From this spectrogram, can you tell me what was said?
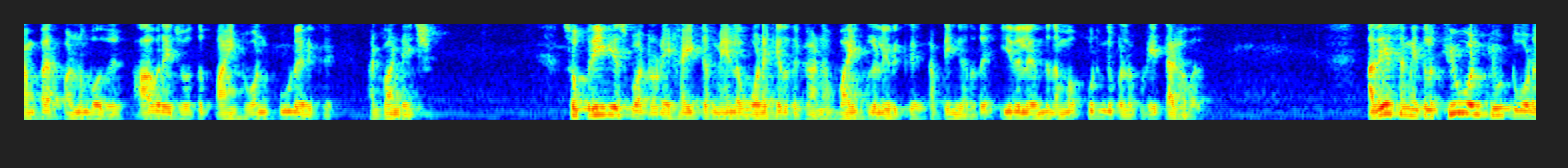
கம்பேர் பண்ணும்போது ஆவரேஜ் வந்து பாயிண்ட் ஒன் கூட இருக்குது அட்வான்டேஜ் ஸோ ப்ரீவியஸ் குவார்ட்டருடைய ஹைட்டை மேலே உடைக்கிறதுக்கான வாய்ப்புகள் இருக்கு அப்படிங்கிறது இதிலிருந்து நம்ம புரிந்து கொள்ளக்கூடிய தகவல். அதே சமயத்தில் கியூ ஒன் கியூ டூவோட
